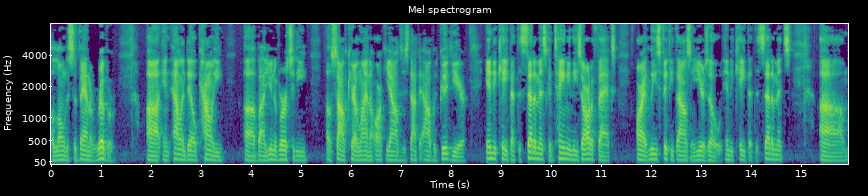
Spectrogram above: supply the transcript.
along the Savannah River uh, in Allendale County uh, by University of South Carolina archaeologist Dr. Albert Goodyear indicate that the sediments containing these artifacts are at least 50,000 years old, indicate that the sediments um,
